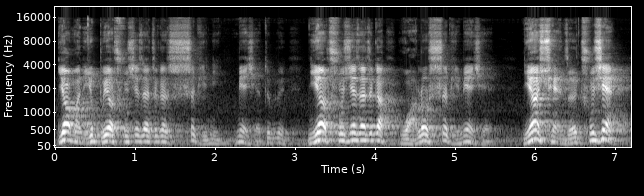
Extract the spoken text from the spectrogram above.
要么你就不要出现在这个视频里面前，对不对？你要出现在这个网络视频面前，你要选择出现。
